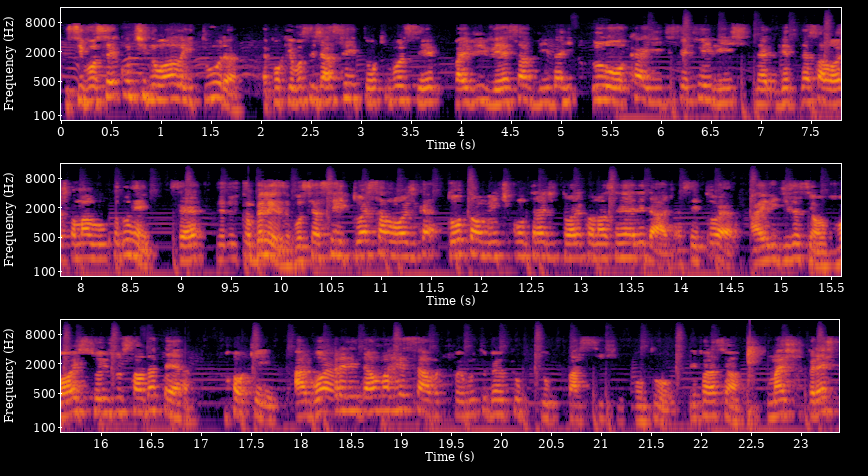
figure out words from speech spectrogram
que se você continuar a leitura, é porque você já aceitou que você vai viver essa vida aí louca aí de ser feliz né, dentro dessa lógica maluca do reino, certo? Então, beleza, você aceitou essa lógica totalmente contraditória com a nossa realidade, aceitou ela. Aí ele diz assim, ó, vós sois o sal da terra. Ok. Agora ele dá uma ressalva, que foi muito bem o que o, que o Pacífico pontuou. Ele fala assim, ó, mas preste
